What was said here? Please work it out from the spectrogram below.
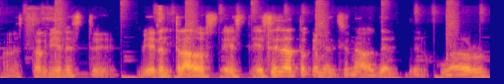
van a estar bien, este, bien entrados. ese dato que mencionabas del, jugador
